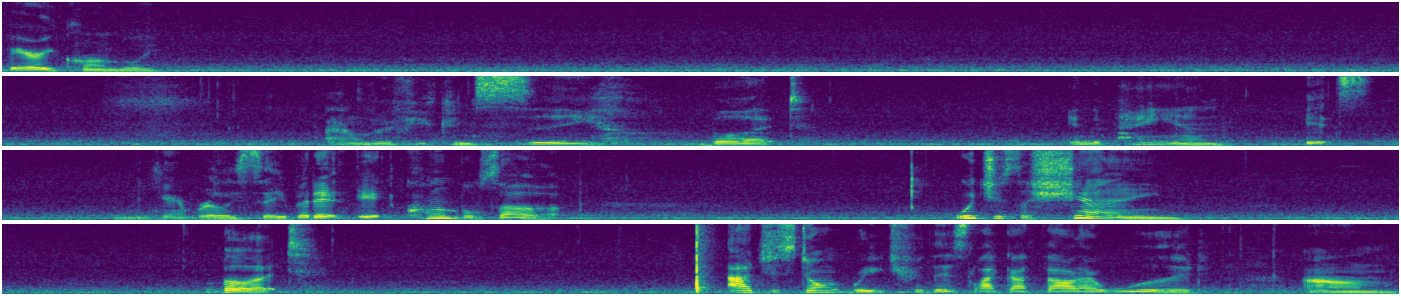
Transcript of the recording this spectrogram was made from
Very crumbly. I don't know if you can see, but in the pan, it's you can't really see, but it, it crumbles up, which is a shame, but I just don't reach for this like I thought I would, um,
